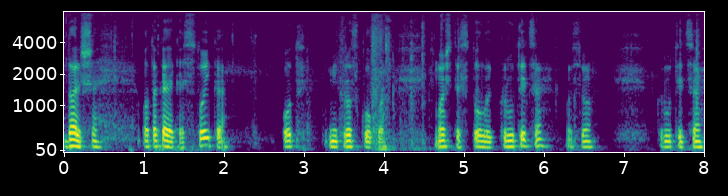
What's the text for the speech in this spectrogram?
далі. Отака якась стойка від мікроскопа. Бачите, столик крутиться. Ось о, крутиться.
